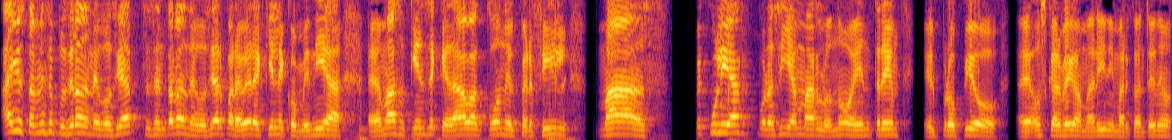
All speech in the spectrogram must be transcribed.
A ellos también se pusieron a negociar, se sentaron a negociar para ver a quién le convenía eh, más o quién se quedaba con el perfil más peculiar, por así llamarlo, ¿no? Entre el propio eh, Oscar Vega Marín y Marco Antonio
